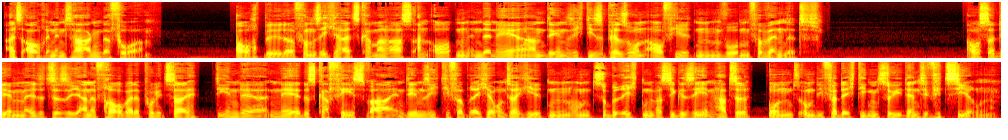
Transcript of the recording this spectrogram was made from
als auch in den Tagen davor. Auch Bilder von Sicherheitskameras an Orten in der Nähe, an denen sich diese Personen aufhielten, wurden verwendet. Außerdem meldete sich eine Frau bei der Polizei, die in der Nähe des Cafés war, in dem sich die Verbrecher unterhielten, um zu berichten, was sie gesehen hatte und um die Verdächtigen zu identifizieren.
